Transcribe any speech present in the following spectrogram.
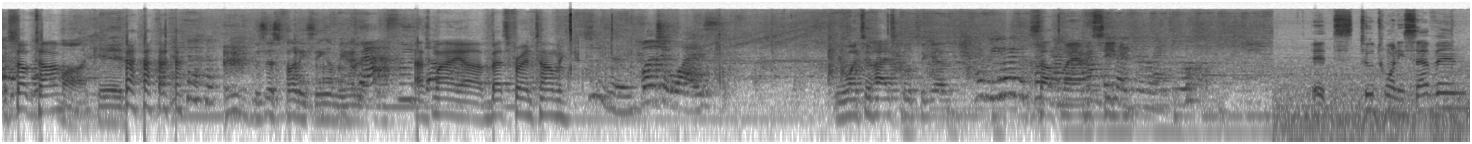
What's up, Come on, kid. this is funny seeing him behind the Craft. That's my uh, best friend, Tommy. Budget wise. We went to high school together. South Miami City. It's 2:27.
